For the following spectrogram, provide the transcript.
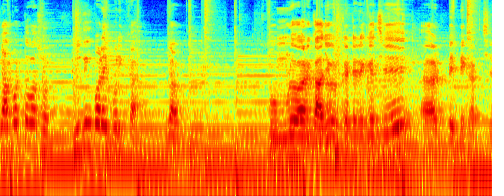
যাও পড়তে বসো। দুদিন পরে পরীক্ষা যাও। কুমড়ো আর গাজর কেটে রেখেছে আর পেঁপে কাটছে।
